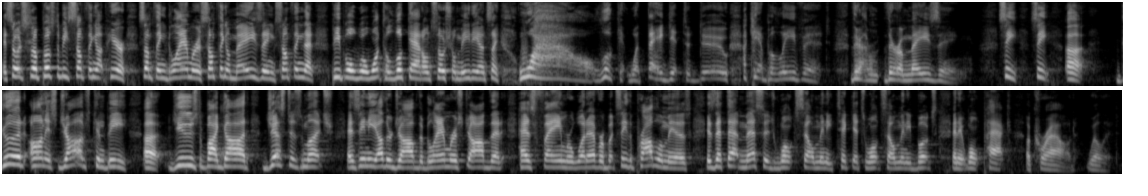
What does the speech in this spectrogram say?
And so it's supposed to be something up here, something glamorous, something amazing, something that people will want to look at on social media and say, wow, look at what they get to do. I can't believe it. They're, they're amazing. See, see, uh, good, honest jobs can be uh, used by God just as much as any other job, the glamorous job that has fame or whatever. But see, the problem is, is that that message won't sell many tickets, won't sell many books, and it won't pack a crowd, will it?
